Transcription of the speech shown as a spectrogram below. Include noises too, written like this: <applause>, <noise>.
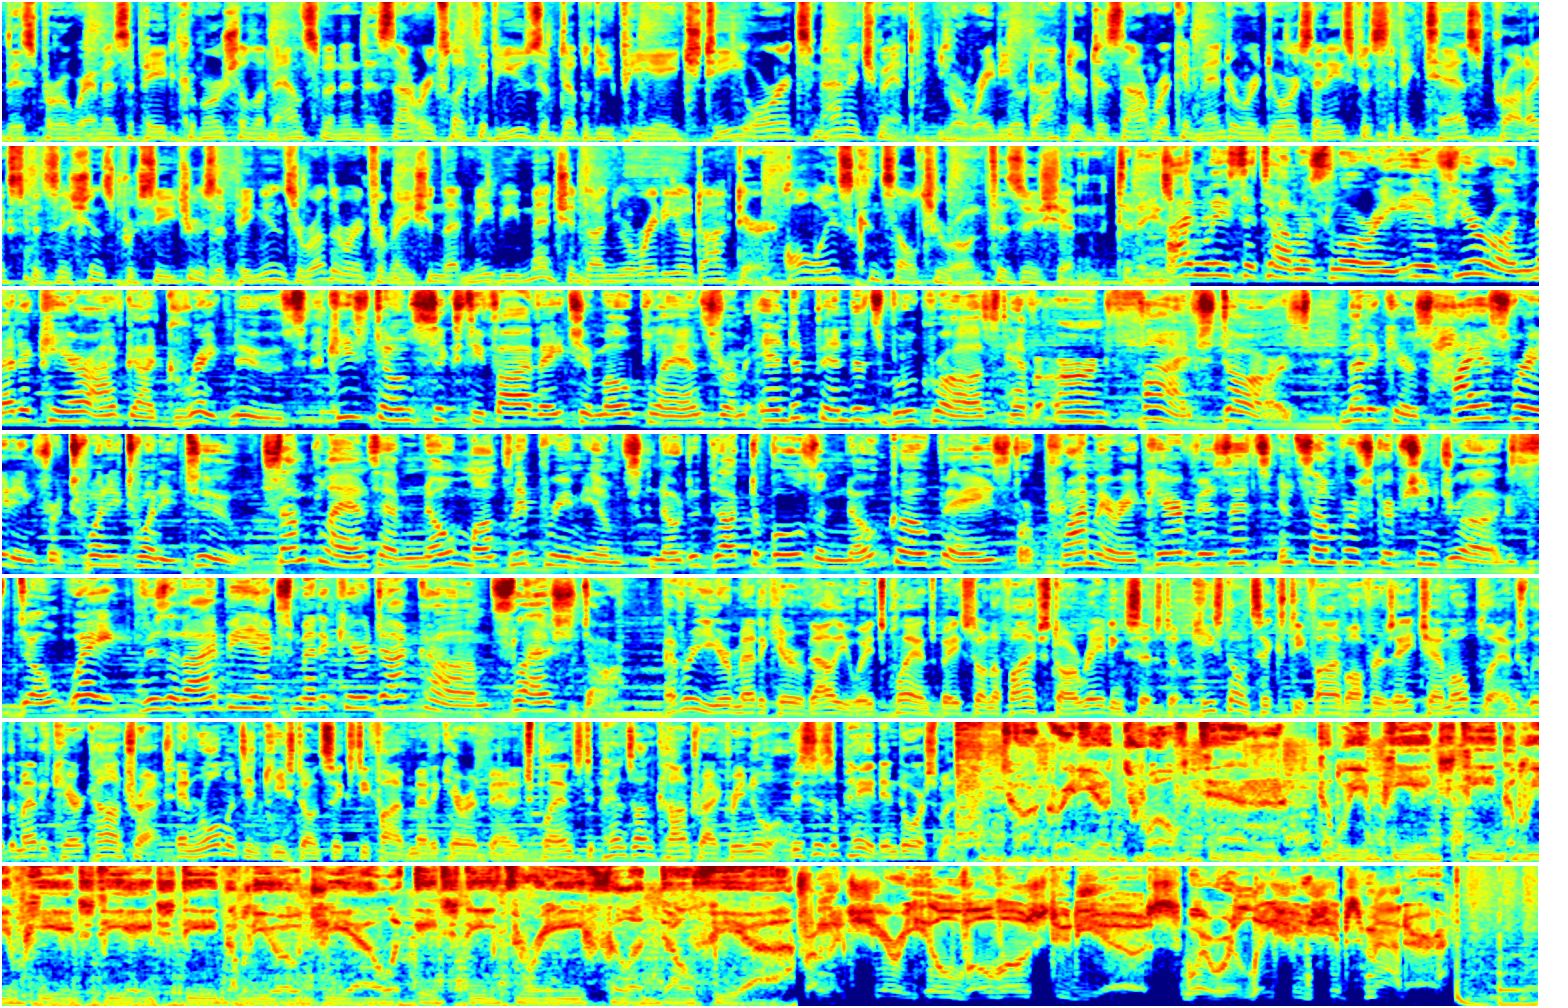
This program is a paid commercial announcement and does not reflect the views of WPHT or its management. Your radio doctor does not recommend or endorse any specific tests, products, physicians, procedures, opinions, or other information that may be mentioned on your radio doctor. Always consult your own physician. Today's I'm Lisa Thomas Laury. If you're on Medicare, I've got great news. Keystone 65 HMO plans from Independence Blue Cross have earned five stars, Medicare's highest rating for 2022. Some plans have no monthly premiums, no deductibles, and no copays for primary care visits and some prescription drugs. Don't wait. Visit ibxmedicare.com slash star. Every year, Medicare evaluates plans based on a five star rating system. Keystone 65 offers HMO plans with a Medicare contract. Enrollment in Keystone 65 Medicare Advantage plans depends on contract renewal. This is a paid endorsement. Talk Radio 1210, WPHT, WPHT HD, WOGL HD3, Philadelphia. From the Cherry Hill Volvo Studios, where relationships matter.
